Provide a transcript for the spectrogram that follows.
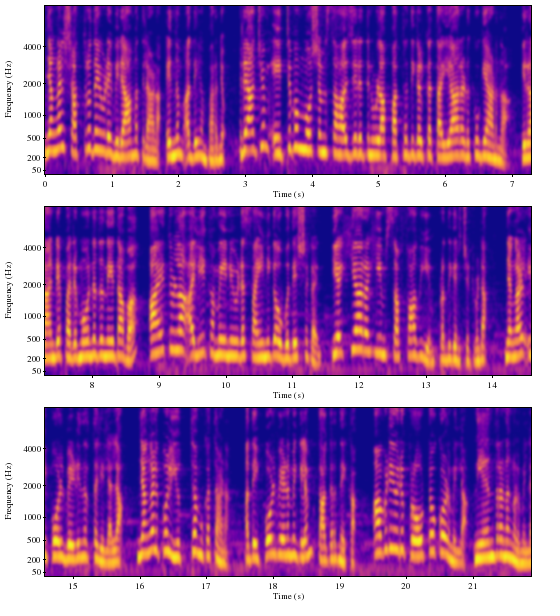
ഞങ്ങൾ ശത്രുതയുടെ വിരാമത്തിലാണ് എന്നും അദ്ദേഹം പറഞ്ഞു. രാജ്യം ഏറ്റവും മോശം സാഹചര്യത്തിനുള്ള പദ്ധതികൾക്ക് തയ്യാറെടുക്കുകയാണെന്ന് ഇറാന്റെ പരമോന്നത നേതാവ് ആയത്തുള്ള അലി ഖമേനിയുടെ സൈനിക ഉപദേശകൻ യഹ്യ റഹീം സഫാവിയും പ്രതികരിച്ചിട്ടുണ്ട്. ഞങ്ങൾ ഇപ്പോൾ വെടിനിർത്തലിലല്ല. ഞങ്ങളിപ്പോൾ യുദ്ധമുഖത്താണ്. അത് വേണമെങ്കിലും തകർന്നേക്കാം. അവിടെ ഒരു പ്രോട്ടോകോളുമില്ല നിയന്ത്രണങ്ങളുമില്ല.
